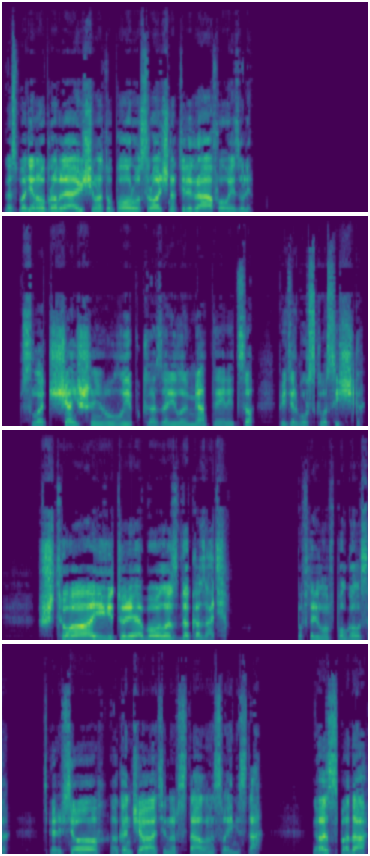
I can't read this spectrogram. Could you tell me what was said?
Господина управляющего на ту пору срочно к телеграфу вызвали. Сладчайшая улыбка озарила мятое лицо петербургского сыщика. — Что и требовалось доказать, — повторил он вполголоса. Теперь все окончательно встало на свои места. Господа,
